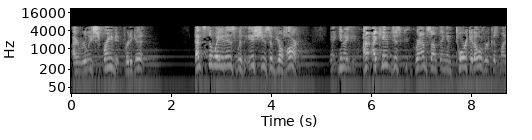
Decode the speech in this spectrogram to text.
I really sprained it pretty good. That's the way it is with issues of your heart. You know, I, I can't just grab something and torque it over because my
